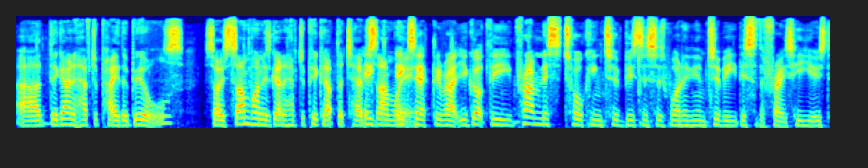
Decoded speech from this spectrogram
Uh, they're going to have to pay the bills. So someone is going to have to pick up the tab somewhere. Exactly right. You got the Prime Minister talking to businesses, wanting them to be, this is the phrase he used,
